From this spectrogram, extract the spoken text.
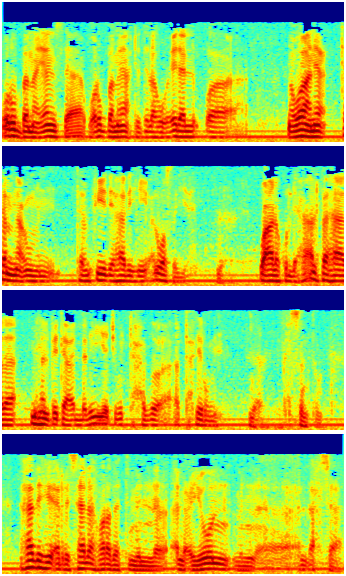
وربما ينسى وربما يحدث له علل وموانع تمنع من تنفيذ هذه الوصية. وعلى كل حال فهذا من البدع الذي يجب التحذير منه. نعم أحسنتم. هذه الرسالة وردت من العيون من الأحساء.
